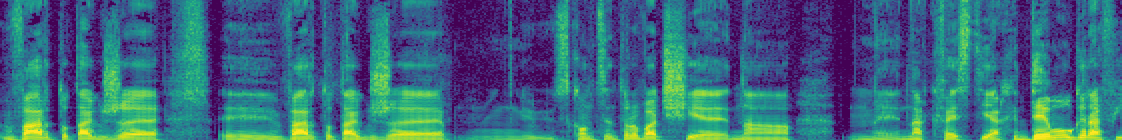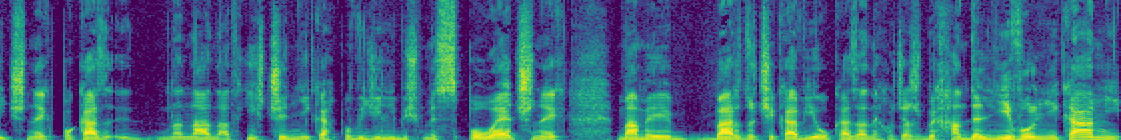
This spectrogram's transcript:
warto także, warto także mm, skoncentrować się na na kwestiach demograficznych, na, na, na, takich czynnikach powiedzielibyśmy społecznych. Mamy bardzo ciekawie ukazany chociażby handel niewolnikami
